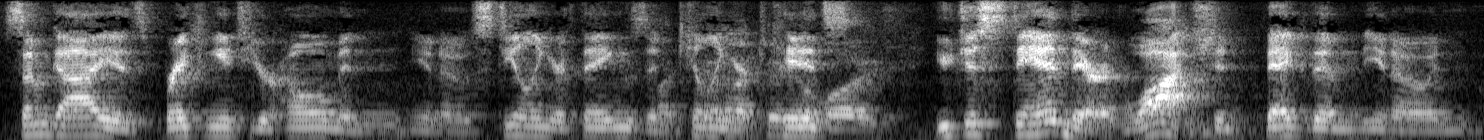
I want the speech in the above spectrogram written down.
Some guy is breaking into your home and you know stealing your things and I killing your cannot take a kids. You just stand there and watch and beg them, you know, and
